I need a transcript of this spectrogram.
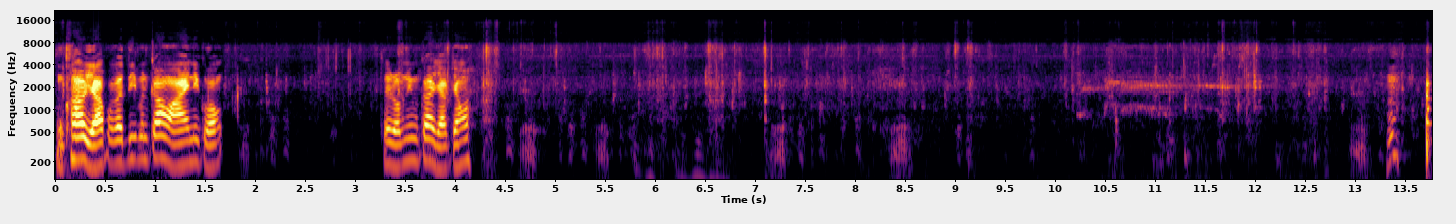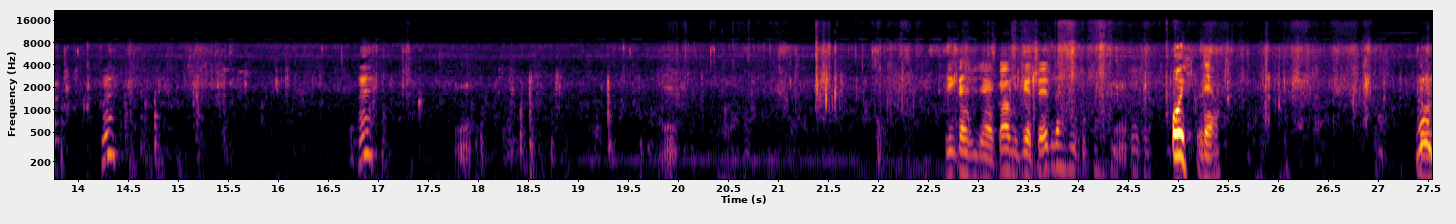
มึงข้าวอยากปกติมันก้าวหมายนี่ของแต่รอนี้มันก้าวอยากจังวะ Đi đây, giờ có một cái tết đó. อุ้ยแล้วโดน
